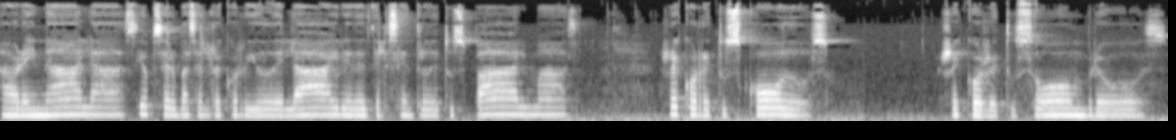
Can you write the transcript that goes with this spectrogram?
Ahora inhalas y observas el recorrido del aire desde el centro de tus palmas. Recorre tus codos, recorre tus hombros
